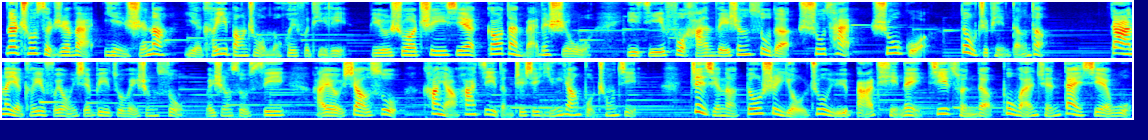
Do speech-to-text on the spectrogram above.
那除此之外，饮食呢也可以帮助我们恢复体力，比如说吃一些高蛋白的食物，以及富含维生素的蔬菜、蔬果、豆制品等等。当然呢，也可以服用一些 B 族维生素、维生素 C，还有酵素、抗氧化剂等这些营养补充剂。这些呢，都是有助于把体内积存的不完全代谢物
